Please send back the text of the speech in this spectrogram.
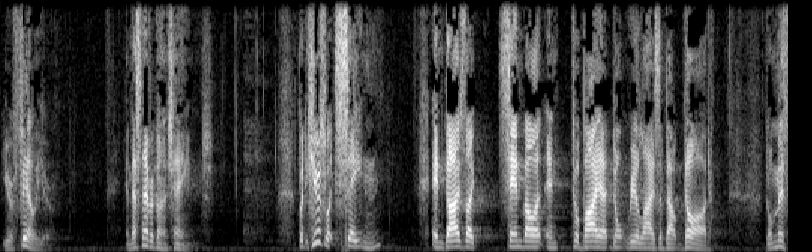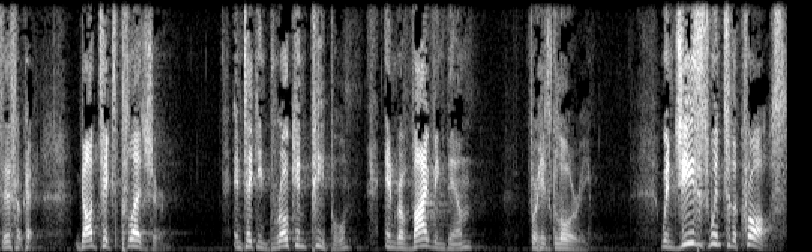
You're a failure. And that's never going to change. But here's what Satan and guys like Sanballat and Tobiah don't realize about God. Don't miss this, okay? God takes pleasure in taking broken people and reviving them for his glory. When Jesus went to the cross,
